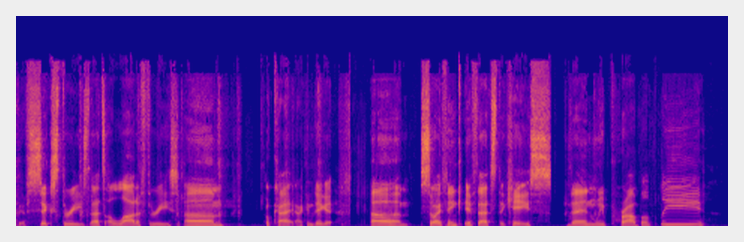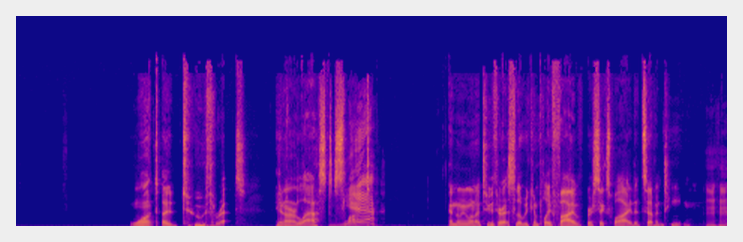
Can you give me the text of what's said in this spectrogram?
We have six threes. That's a lot of threes. Um, okay, I can dig it. Um, so I think if that's the case, then we probably want a two threat in our last slot. Yeah. and we want a two threat so that we can play five or six wide at 17 Mm-hmm.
